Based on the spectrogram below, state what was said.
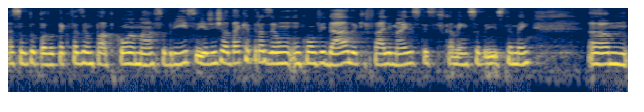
assunto, eu posso até fazer um papo com a Mar sobre isso, e a gente até quer trazer um, um convidado que fale mais especificamente sobre isso também. Um,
